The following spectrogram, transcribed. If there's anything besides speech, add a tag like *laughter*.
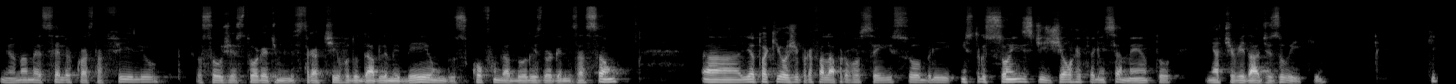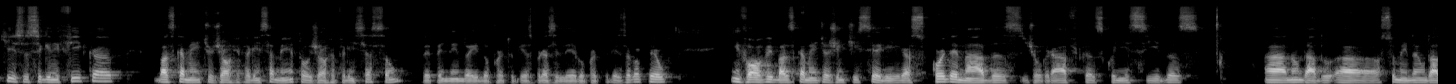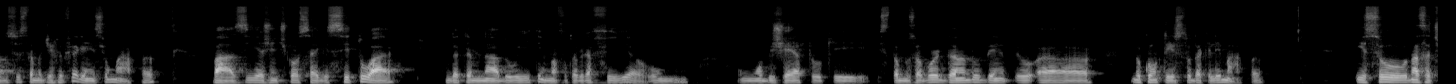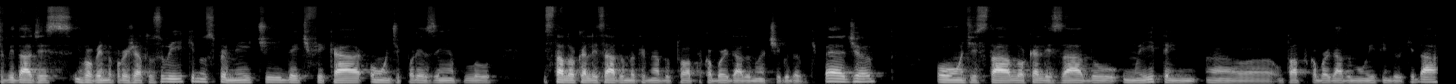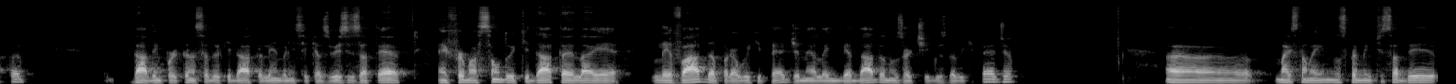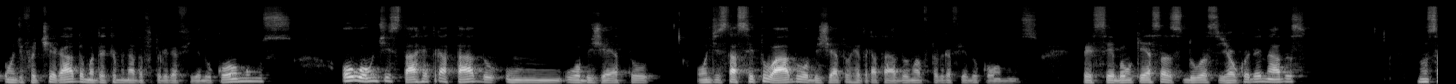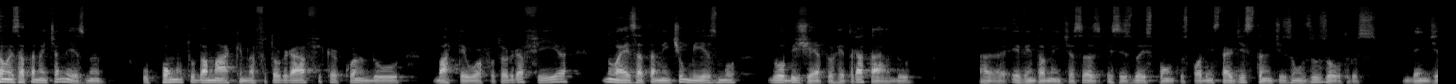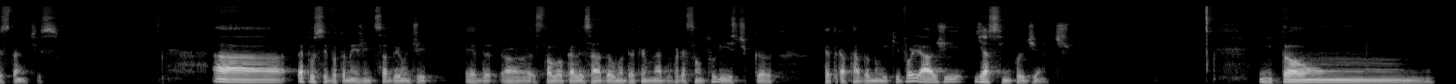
meu nome é Célio Costa Filho, eu sou gestor administrativo do WMB, um dos cofundadores da organização, uh, e eu estou aqui hoje para falar para vocês sobre instruções de georreferenciamento em atividades Wiki. O que, que isso significa? Basicamente, o georreferenciamento ou georreferenciação, dependendo aí do português brasileiro ou português europeu, envolve basicamente a gente inserir as coordenadas geográficas conhecidas num dado, assumindo um dado sistema de referência, um mapa base, e a gente consegue situar um determinado item, uma fotografia, um, um objeto que estamos abordando dentro uh, no contexto daquele mapa. Isso, nas atividades envolvendo projetos Wiki, nos permite identificar onde, por exemplo, está localizado um determinado tópico abordado no artigo da Wikipédia, ou onde está localizado um item, uh, um tópico abordado num item do Wikidata. Dada a importância do Wikidata, lembrem-se que às vezes até a informação do Wikidata ela é levada para a Wikipédia, né? ela é embedada nos artigos da Wikipédia. Uh, mas também nos permite saber onde foi tirada uma determinada fotografia do Commons, ou onde está retratado um, o objeto, onde está situado o objeto retratado numa fotografia do Commons. Percebam que essas duas geocoordenadas não são exatamente a mesma. O ponto da máquina fotográfica, quando bateu a fotografia, não é exatamente o mesmo do objeto retratado. Uh, eventualmente, essas, esses dois pontos podem estar distantes uns dos outros, bem distantes. Uh, é possível também a gente saber onde é, uh, está localizada uma determinada atração turística retratada no Wikivoyage e assim por diante. Então,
